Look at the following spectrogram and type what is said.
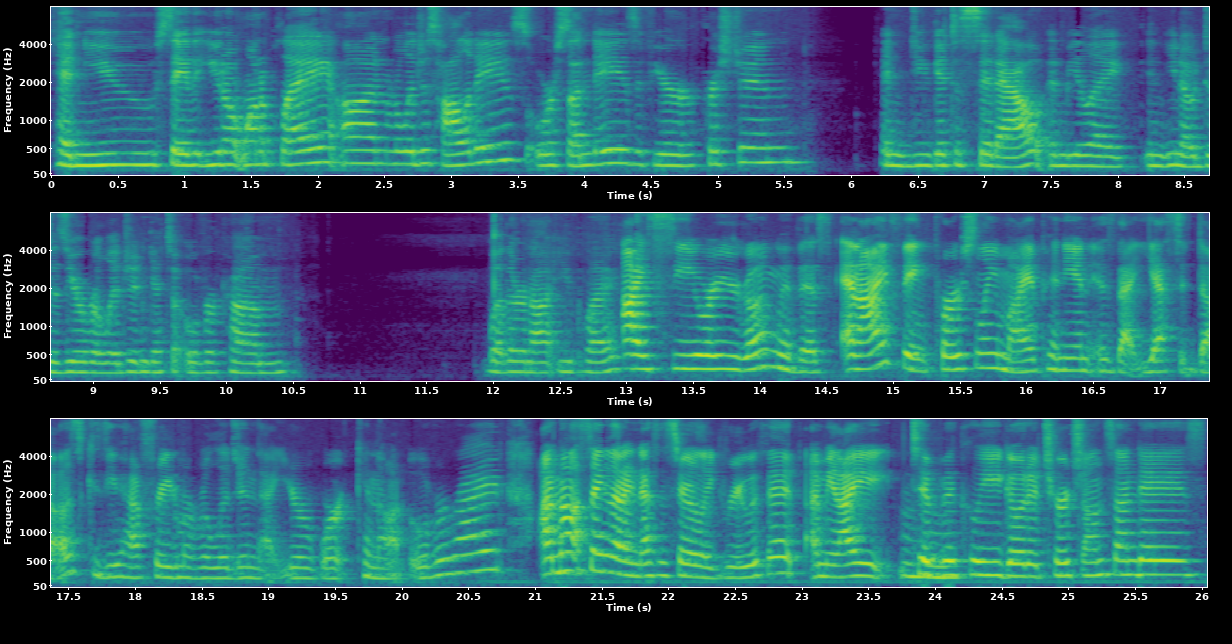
can you say that you don't want to play on religious holidays or Sundays if you're Christian? And do you get to sit out and be like, and, you know, does your religion get to overcome whether or not you play? I see where you're going with this. And I think personally, my opinion is that yes, it does, because you have freedom of religion that your work cannot override. I'm not saying that I necessarily agree with it. I mean, I Mhm. typically go to church on Sundays.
